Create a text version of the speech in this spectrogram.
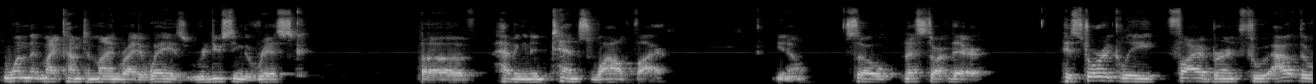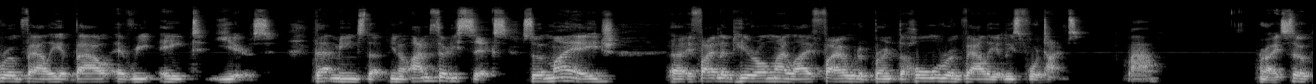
one that might come to mind right away is reducing the risk of having an intense wildfire. You know, so let's start there. Historically, fire burnt throughout the Rogue Valley about every eight years. That means that, you know, I'm 36, so at my age, uh, if I lived here all my life, fire would have burnt the whole Rogue Valley at least four times. Wow. Right. So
